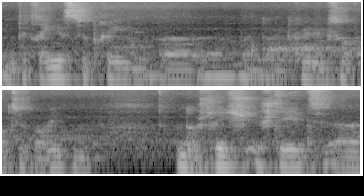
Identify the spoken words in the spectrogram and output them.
in Bedrängnis zu bringen und, und Königshofer zu überwinden unterm Strich steht äh, äh,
